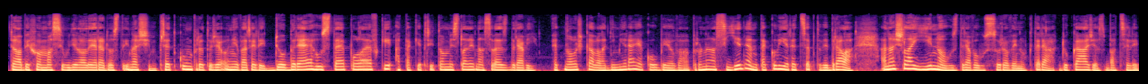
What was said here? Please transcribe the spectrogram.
to abychom asi udělali radost i našim předkům, protože oni vařili dobré, husté polévky a taky přitom mysleli na své zdraví. Etnoložka Vladimíra Jakoubějová pro nás jeden takový recept vybrala a našla jinou zdravou surovinu, která dokáže z bacily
